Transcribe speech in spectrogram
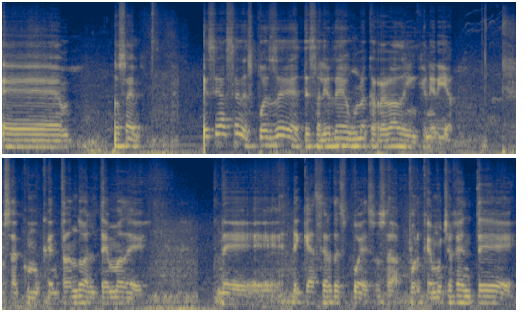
eh, no sé, ¿qué se hace después de, salir de una carrera de ingeniería? O sea, como que entrando al tema de, de, qué hacer después, o sea, porque mucha gente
